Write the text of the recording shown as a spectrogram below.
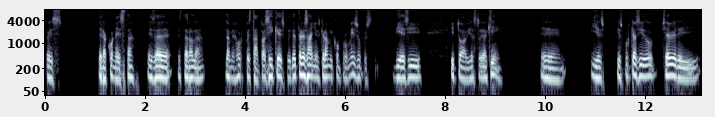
pues era con esta. Esa, esta era la, la mejor, pues tanto así que después de tres años, que era mi compromiso, pues diez y, y todavía estoy aquí. Eh, y, es, es porque ha sido chévere y,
